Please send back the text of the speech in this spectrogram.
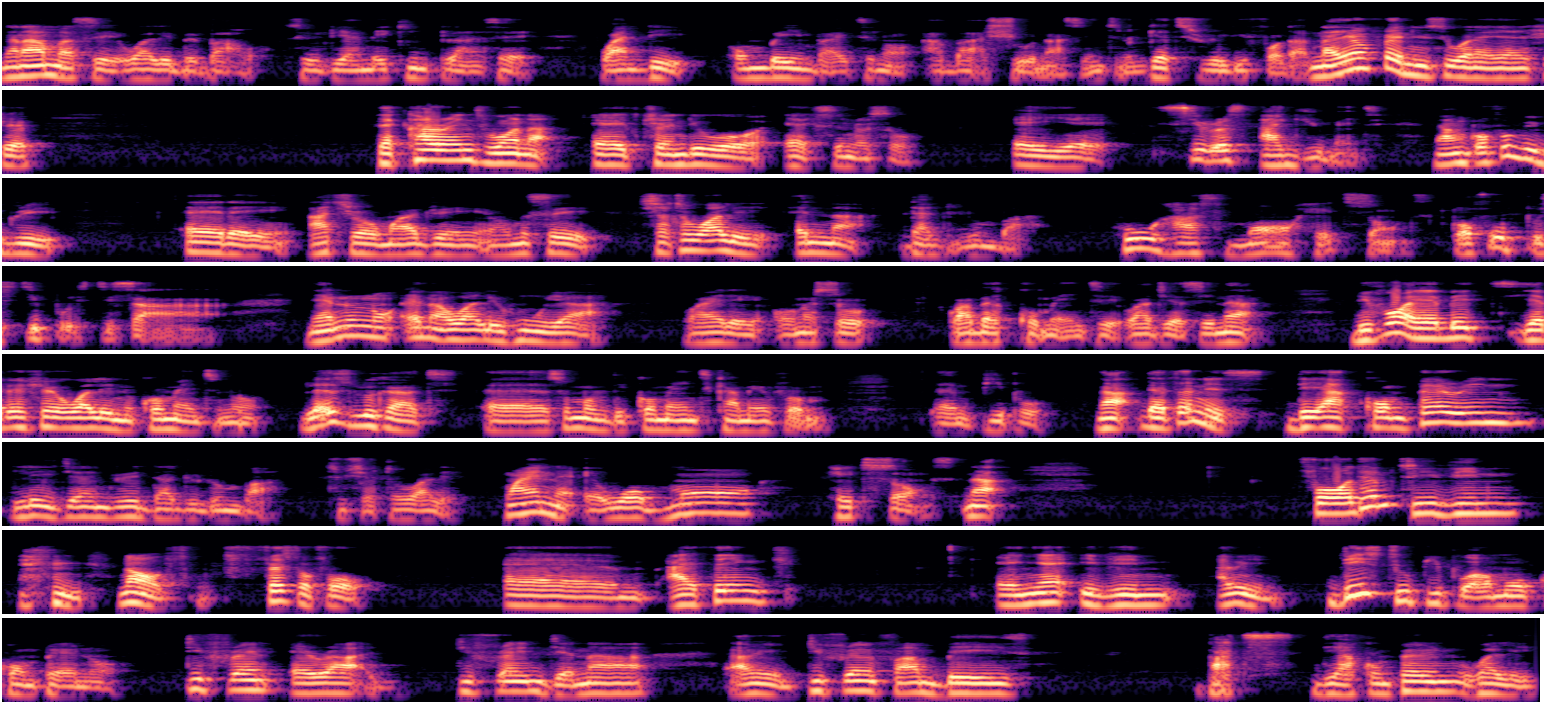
Nana must say Wale Bebaho. So they are making plans eh, one day on be invited on about show us so you know, get ready for that. Now your friend is when I share the current one a eh, trendy war X eh, so eh, a serious argument. Now, Nkrofo Bibri ɛyɛ dɛ akyerɛ wɔn adwene wɔn say Shatta Wale ɛna Daddy Lumba who has more hit songs. Nkurɔfoɔ posti posti saa. Na ɛno no ɛna Wale hu yɛ a wayɛ dɛ ɔno nso wabɛ comment wagye ase na before yɛbɛ yɛbɛhwɛ Wale ne comment no let's look at uh, some of the comments coming from um, people. Now the thing is they are comparing legendary Daddy Lumba to Shatta Wale. Why na ɛwɔ more hit songs? Now for them to even now first of all um I think ɛnyɛ even I mean these two people are more compare no? Different era different genre I mean different fan base but they are comparing Wale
